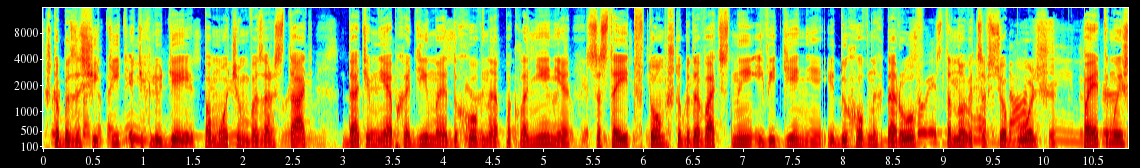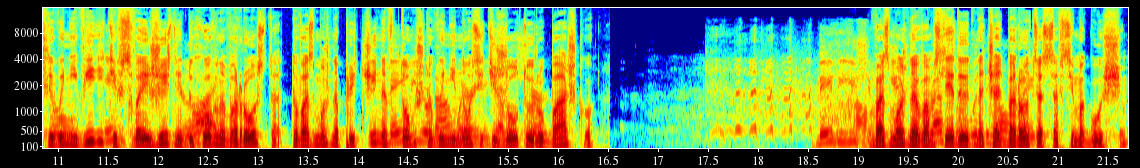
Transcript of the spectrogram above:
чтобы защитить этих людей, помочь им возрастать, дать им необходимое духовное поклонение, состоит в том, чтобы давать сны и видения, и духовных даров становится все больше. Поэтому, если вы не видите в своей жизни духовного роста, то, возможно, причина в том, что вы не носите желтую рубашку, Возможно, вам следует начать бороться со всемогущим.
